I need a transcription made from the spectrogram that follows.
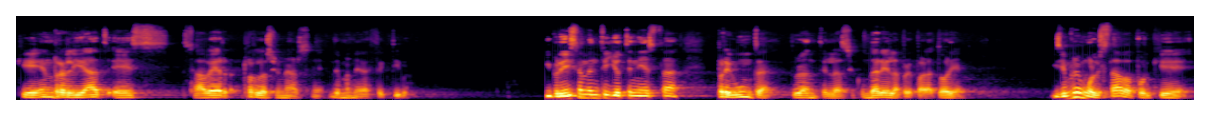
que en realidad es saber relacionarse de manera efectiva. Y precisamente yo tenía esta pregunta durante la secundaria y la preparatoria, y siempre me molestaba porque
